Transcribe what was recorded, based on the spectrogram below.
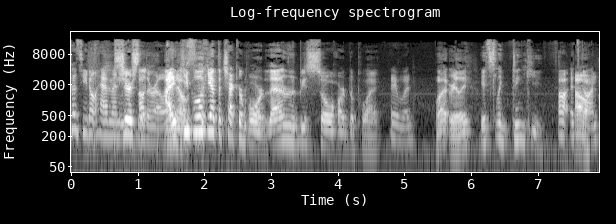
Because you don't have any Seriously, other I elements. keep looking at the checkerboard. That would be so hard to play. It would. What really? It's like dinky. Oh, it's Oh. gone.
